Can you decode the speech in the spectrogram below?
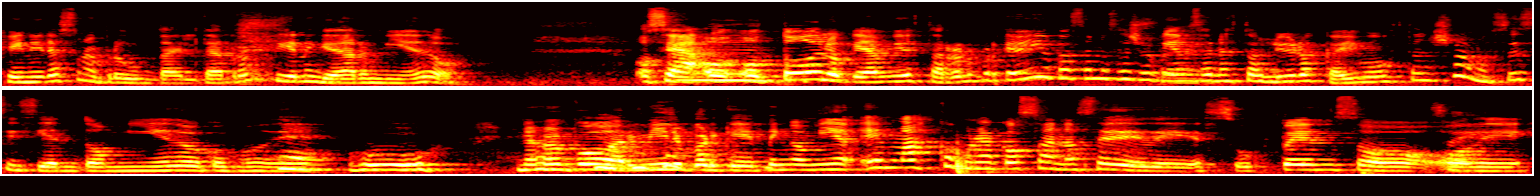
generas una pregunta, ¿el terror tiene que dar miedo? O sea, o, o todo lo que da miedo es terror, porque a mí me pasa, no sé, yo Sí. pienso en estos libros que a mí me gustan, yo no sé si siento miedo como de, Mm. uh, no me puedo dormir porque tengo miedo. Es más como una cosa, no sé, de, de suspenso o de,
